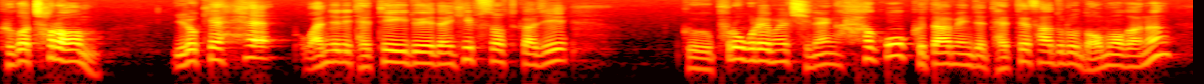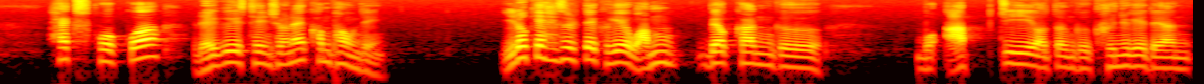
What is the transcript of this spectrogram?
그것처럼 이렇게 해 완전히 대퇴이도에 대한 힙스러스트까지 그 프로그램을 진행하고 그 다음에 이제 대퇴사두로 넘어가는 hack squat과 leg extension의 compounding 이렇게 했을 때 그게 완벽한 그 뭐 앞뒤 어떤 그 근육에 대한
